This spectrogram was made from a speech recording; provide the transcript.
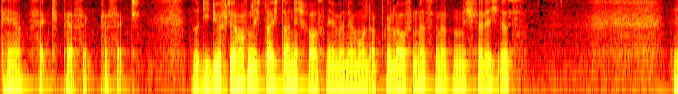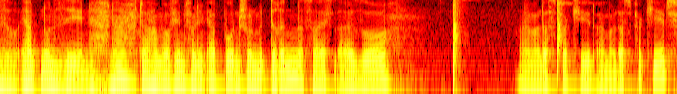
Perfekt, perfekt, perfekt. So, die dürft ihr hoffentlich gleich da nicht rausnehmen, wenn der Mond abgelaufen ist, wenn das noch nicht fertig ist. So, ernten und sehen. Ne? Da haben wir auf jeden Fall den Erdboden schon mit drin. Das heißt also, einmal das Paket, einmal das Paket.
